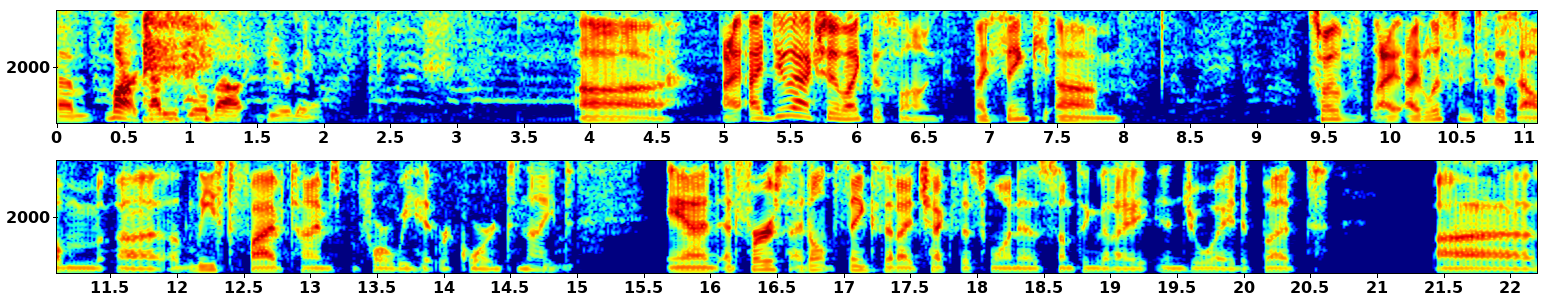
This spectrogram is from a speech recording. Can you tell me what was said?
Um, Mark, how do you feel about Deer Dance? Uh, I, I do actually like this song. I think um, so. I've, I, I listened to this album uh, at least five times before we hit record tonight. And at first, I don't think that I checked this one as something that I enjoyed, but uh,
